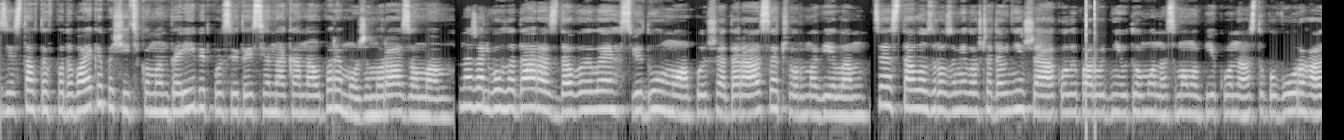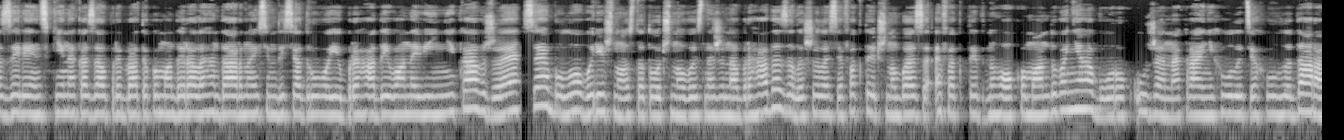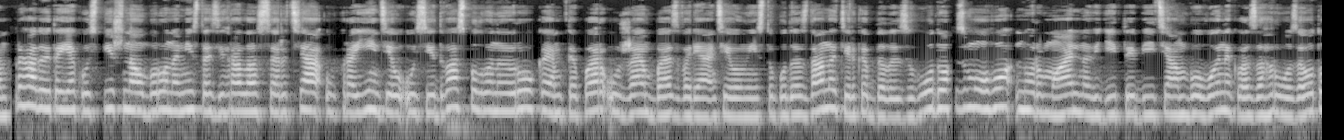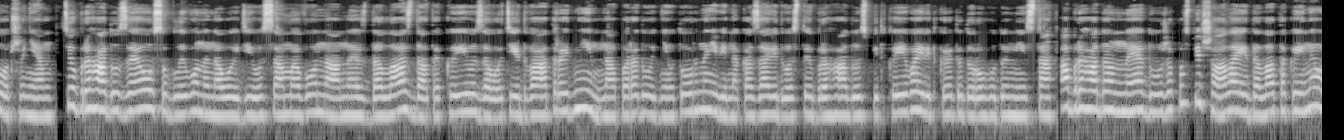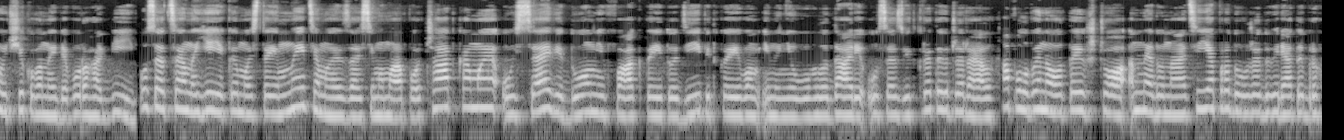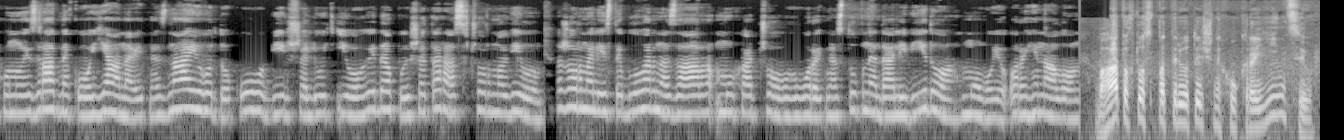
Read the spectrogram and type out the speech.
Друзі, ставте вподобайки, пишіть коментарі, підписуйтеся на канал. Переможемо разом. На жаль, вугледара здавили свідомо. Пише Тараса Чорновіла. Це стало зрозуміло ще давніше. А коли пару днів тому на самому піку наступу ворога Зеленський наказав прибрати командира легендарної 72-ї бригади Івана Вінніка, вже це було вирішено остаточно. Виснажена бригада залишилася фактично без ефективного командування. Ворог уже на крайніх вулицях Вугледара. Пригадуєте, як успішна оборона міста зіграла серця українців усі два з половиною роки. Тепер уже без варіантів. Місто буде здано, тільки б дали згоду змогу нормально відійти бійцям, бо виникла загроза оточення. Цю бригаду ЗЕО особливо ненавидів. Саме вона не здала здати Київ за оті два-три дні. Напередодні вторгнення він наказав відвести бригаду з під Києва і відкрити дорогу до міста. А бригада не дуже поспішала і дала такий неочікуваний для ворога бій. Усе це не є якимось таємницями за сімома початками. Усе відомі факти. І тоді під Києвом і нині у Вугледарі усе з відкритих джерел. А половина отих, що не до нація, продовжує довіряти брехуну і зраднику. Я навіть не знаю до кого більше лють і огида. Пише Тарас Чорновіл. Журналіст і блогер Назар Мухачов говорить наступне далі відео мовою оригіналу. Багато хто з патріотичних українців,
